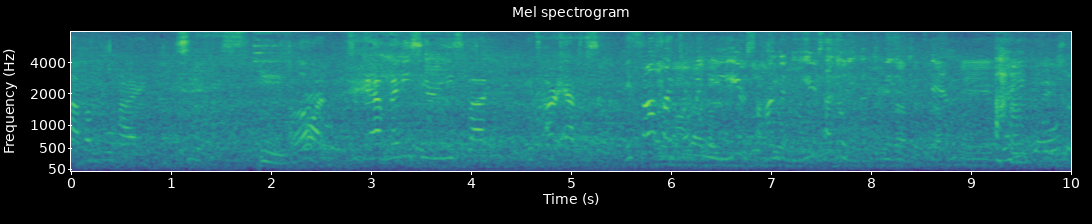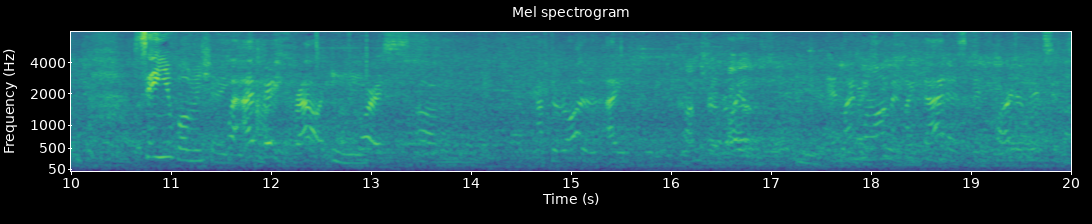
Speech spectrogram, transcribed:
episode of the Buhay series. Mm. One. So they have many series, but it's our episode. It sounds like too many years, 100 years. I don't even feel the 10. There you go. Sa inyo po, Miss Well, I'm very proud, of Mm. course. Um, after all, I come from royalty. And my mom and my dad has been part of it since,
